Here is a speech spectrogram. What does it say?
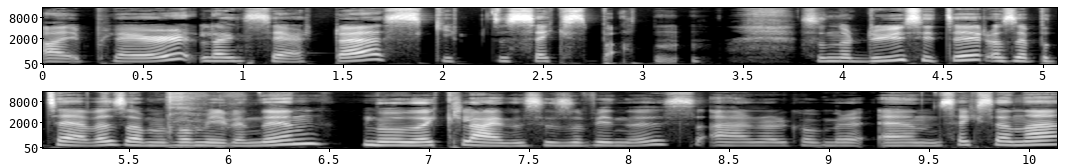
iPlayer lanserte Skip the sex button. Så når du sitter og ser på TV sammen med familien din, noe av det kleineste som finnes, er når det kommer en sexscene,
